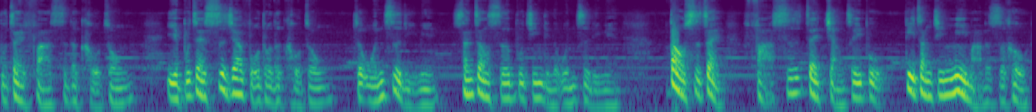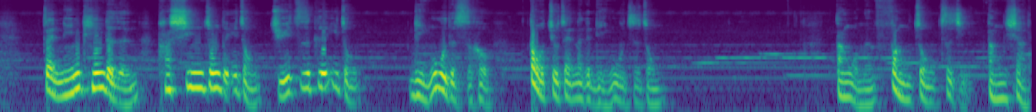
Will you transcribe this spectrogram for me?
不在法师的口中，也不在释迦佛陀的口中。这文字里面，三藏十二部经典的文字里面，道是在法师在讲这一部《地藏经》密码的时候，在聆听的人他心中的一种觉知跟一种领悟的时候，道就在那个领悟之中。当我们放纵自己。当下的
